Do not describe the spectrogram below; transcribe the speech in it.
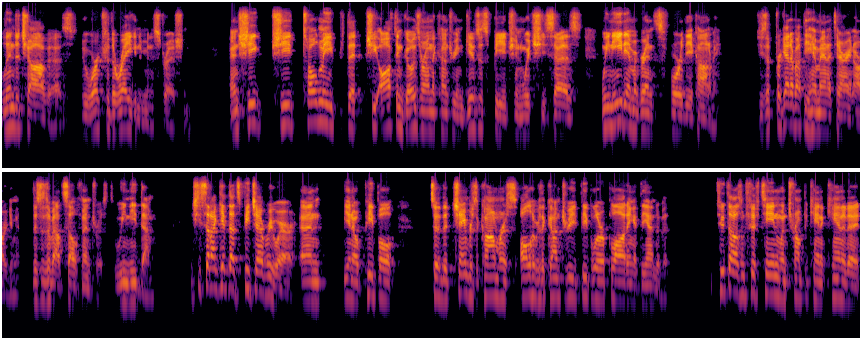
Linda Chavez, who worked for the Reagan administration, and she she told me that she often goes around the country and gives a speech in which she says we need immigrants for the economy. She said forget about the humanitarian argument. This is about self-interest. We need them. And she said i give that speech everywhere. And you know people to the chambers of commerce all over the country people are applauding at the end of it. 2015 when trump became a candidate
